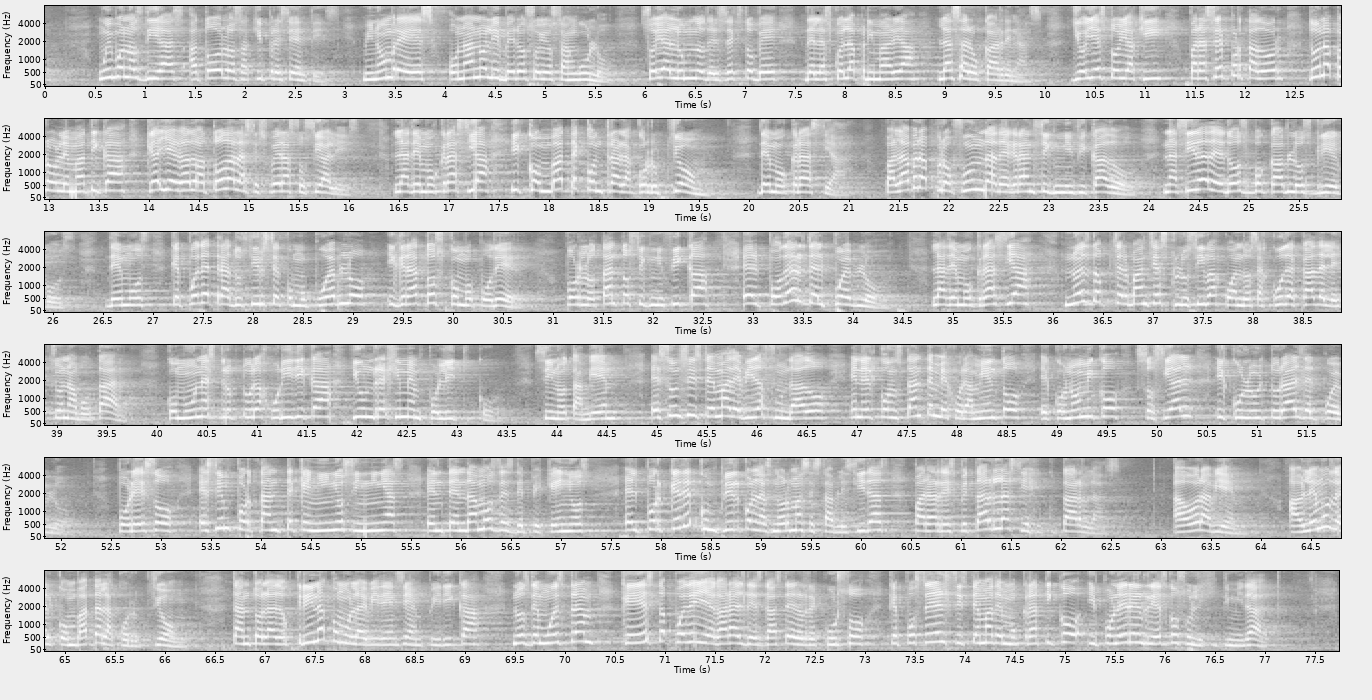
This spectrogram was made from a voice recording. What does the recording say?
Muy buenos días a todos los aquí presentes. Mi nombre es Onano Libero Soyo Angulo. Soy alumno del sexto B de la escuela primaria Lázaro Cárdenas. Y hoy estoy aquí para ser portador de una problemática que ha llegado a todas las esferas sociales, la democracia y combate contra la corrupción. Democracia, palabra profunda de gran significado, nacida de dos vocablos griegos, demos que puede traducirse como pueblo y gratos como poder. Por lo tanto significa el poder del pueblo. La democracia no es de observancia exclusiva cuando se acude a cada elección a votar, como una estructura jurídica y un régimen político, sino también es un sistema de vida fundado en el constante mejoramiento económico, social y cultural del pueblo. Por eso es importante que niños y niñas entendamos desde pequeños el porqué de cumplir con las normas establecidas para respetarlas y ejecutarlas. Ahora bien, Hablemos del combate a la corrupción. Tanto la doctrina como la evidencia empírica nos demuestran que ésta puede llegar al desgaste del recurso que posee el sistema democrático y poner en riesgo su legitimidad.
